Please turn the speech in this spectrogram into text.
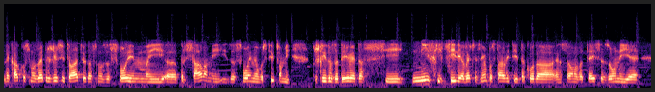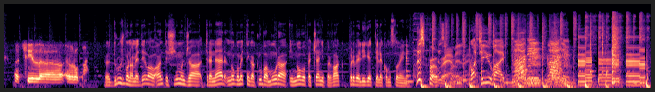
nekako smo zdaj prišli v situacijo, da smo z svojimi uh, predstavami in z svojimi uvrstitvami prišli do zadeve, da si nizkih ciljev več ne smemo postaviti, tako da enostavno v tej sezoni je cilj uh, Evropa. Družbo nam je delal Ante Šimunča, trener nogometnega kluba Mura in novopečeni prvak prve lige Telekom Slovenije. This program is brought to you by Mladi, Mladi.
